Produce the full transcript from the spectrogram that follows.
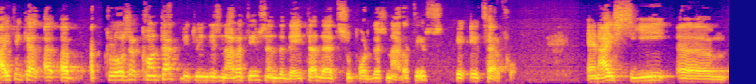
I think a, a, a, closer contact between these narratives and the data that support those narratives, it, it's helpful. And I see, um,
